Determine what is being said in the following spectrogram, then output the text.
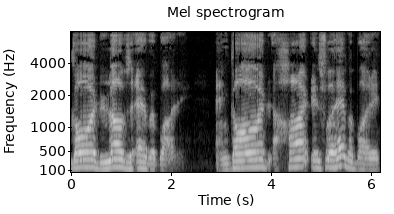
God loves everybody. And God' heart is for everybody,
